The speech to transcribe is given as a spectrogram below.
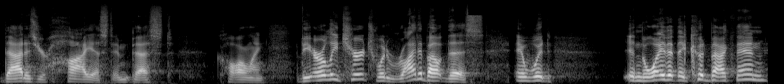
That is your highest and best calling. The early church would write about this and would, in the way that they could back then,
